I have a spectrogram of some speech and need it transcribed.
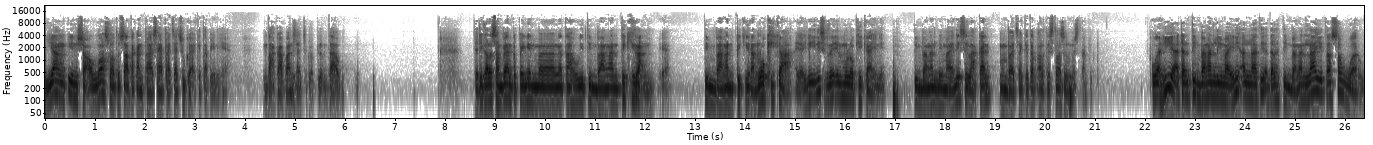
yang insya Allah suatu saat akan bahas, saya baca juga kitab ini ya. Entah kapan saya juga belum tahu. Jadi kalau sampean kepingin mengetahui timbangan pikiran, ya, timbangan pikiran, logika. Ya, ini ini sebetulnya ilmu logika ini. Timbangan lima ini silahkan membaca kitab Al-Qistasul Mustaqim. Wahia dan timbangan lima ini allati adalah timbangan la yutasawwaru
